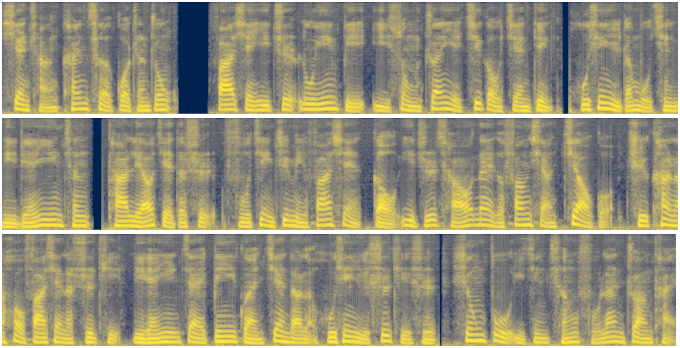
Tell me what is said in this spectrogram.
现场勘测过程中。发现一支录音笔，已送专业机构鉴定。胡鑫宇的母亲李莲英称。他了解的是，附近居民发现狗一直朝那个方向叫过去，看了后发现了尸体。李莲英在殡仪馆见到了胡鑫宇尸体时，胸部已经呈腐烂状态，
